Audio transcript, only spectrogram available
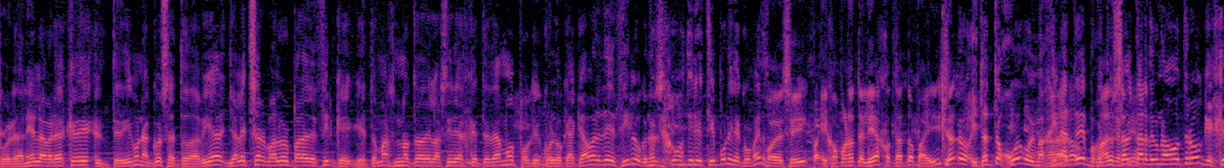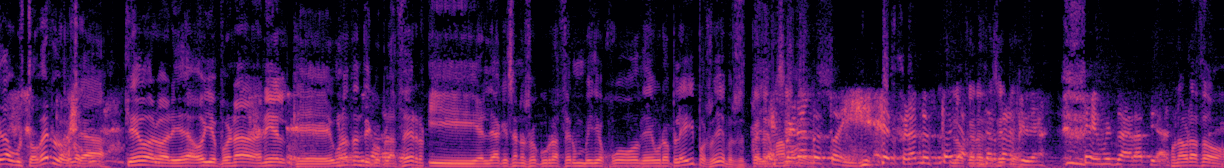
Pues Daniel, la verdad es que te digo una cosa, todavía ya le echas valor para decir que, que tomas nota de las ideas que te damos, porque con lo que acabas de decir, lo que no sé cómo tienes tiempo ni de comer. Joder, sí, y cómo no te lías con tanto país. Claro, y tanto juego, imagínate, claro, porque tú saltas mía. de uno a otro que queda gusto verlo. O sea, qué barbaridad. Oye, pues nada, Daniel, un auténtico placer. Y el día que se nos ocurra hacer un vídeo videojuego de Europlay, pues oye, pues te llamamos. Esperando estoy, esperando estoy. Lo que necesites. Muchas gracias. Un abrazo.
